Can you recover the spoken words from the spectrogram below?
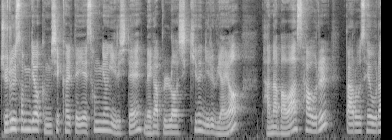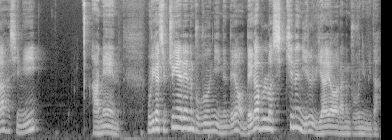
주를 섬겨 금식할 때에 성령이 이르시되 내가 불러 시키는 일을 위하여 바나바와 사울을 따로 세우라 하시니 아멘. 우리가 집중해야 되는 부분이 있는데요. 내가 불러 시키는 일을 위하여라는 부분입니다.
